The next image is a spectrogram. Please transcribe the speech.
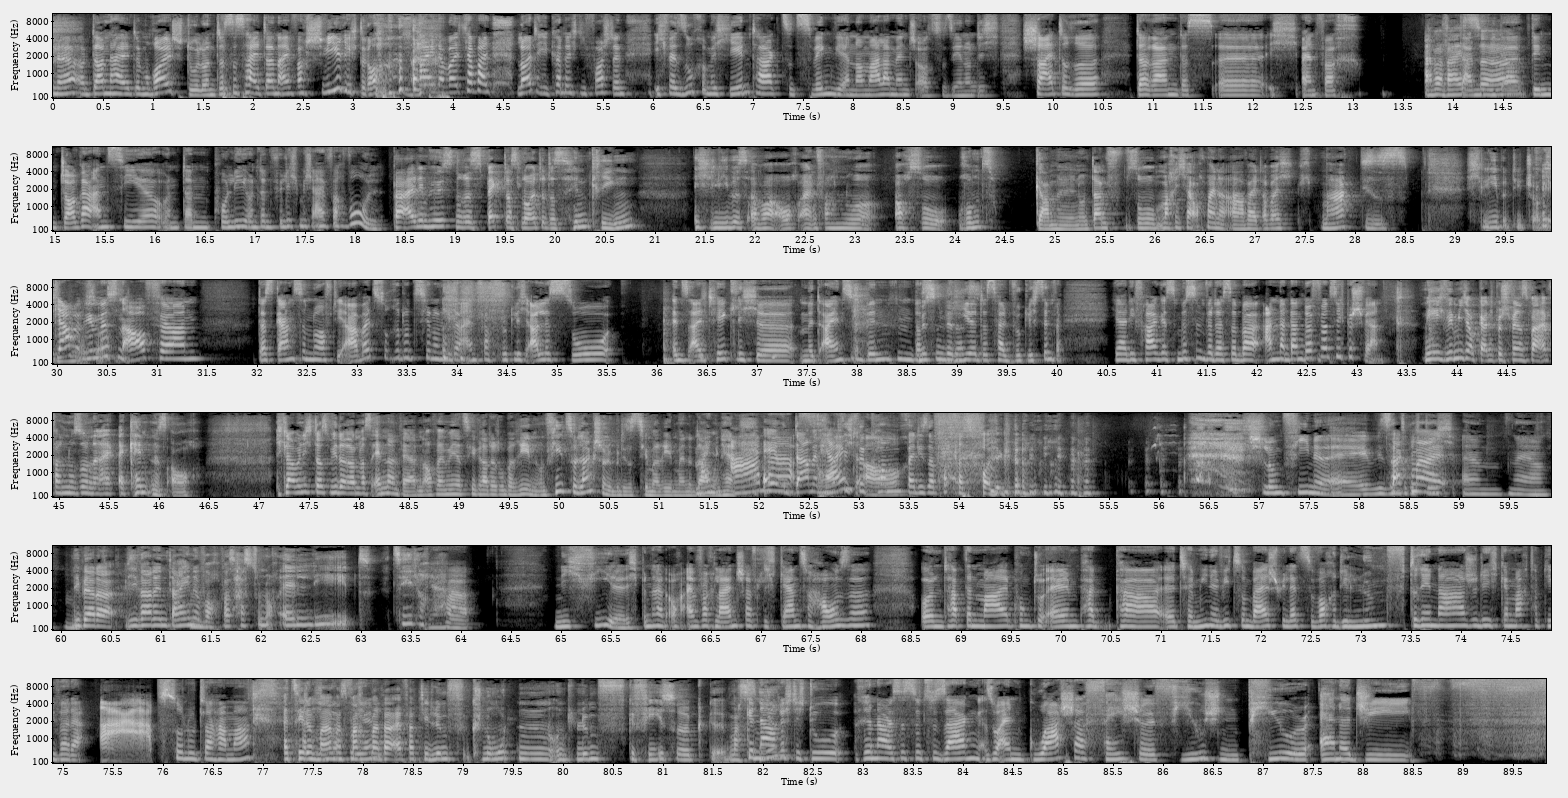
ne? Und dann halt im Rollstuhl. Und das ist halt dann einfach schwierig drauf. Nein, aber ich habe halt, Leute, ihr könnt euch nicht vorstellen, ich versuche mich jeden Tag zu zwingen, wie ein normaler Mensch auszusehen. Und ich scheitere daran, dass äh, ich einfach Aber dann weißt wieder du, den Jogger anziehe und dann Pulli und dann fühle ich mich einfach wohl. bei all dem höchsten Respekt, dass Leute das hinkriegen, ich liebe es aber auch einfach nur, auch so rumzugammeln. Und dann so mache ich ja auch meine Arbeit. Aber ich, ich mag dieses, ich liebe die Jogging. Ich glaube, wir müssen aufhören, das Ganze nur auf die Arbeit zu reduzieren und wieder einfach wirklich alles so ins Alltägliche mit einzubinden, dass Müssen wir wir das? das? halt wirklich sind. Ja, die Frage ist, müssen wir das aber anderen, dann dürfen wir uns nicht beschweren. Nee, ich will mich auch gar nicht beschweren. Es war einfach nur so eine Erkenntnis auch. Ich glaube nicht, dass wir daran was ändern werden, auch wenn wir jetzt hier gerade drüber reden und viel zu lang schon über dieses Thema reden, meine Damen Mein und Herren. Ey, und damit Freund herzlich willkommen auch. bei dieser Podcast-Folge. Schlumpfine, ey. Wir sind Sag mal. richtig, ähm, naja. Liberta, wie war denn Hm. deine Woche? Was hast du noch erlebt? Erzähl doch. Ja, nicht viel. Ich bin halt auch einfach leidenschaftlich gern zu Hause und habe dann mal punktuell ein paar, paar äh, Termine, wie zum Beispiel letzte Woche die Lymphdrainage, die ich gemacht habe. Die war der absolute Hammer. Erzähl Kann doch mal, was macht man da? Einfach die Lymphknoten und Lymphgefäße äh, massieren? Genau, richtig. Du, genau, es ist sozusagen so ein Guasha Facial Fusion Pure Energy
